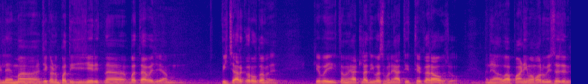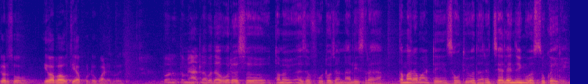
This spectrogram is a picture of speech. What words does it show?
એટલે એમાં જે ગણપતિજી જે રીતના બતાવે છે, આમ વિચાર કરો તમે કે ભાઈ તમે આટલા દિવસ મને આતિથ્ય કરાવો છો અને આવા પાણીમાં મારું વિસર્જન કરશો એવા ભાવથી આ ફોટો પાડેલો છે. પણ તમે આટલા બધા વર્ષ તમે એઝ અ ફોટો જર્નાલિસ્ટ રહ્યા. તમારા માટે સૌથી વધારે ચેલેન્જિંગ વસ્તુ કઈ રહી?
